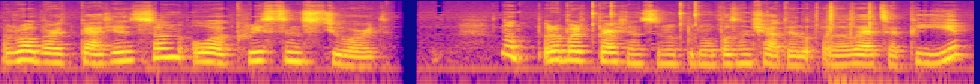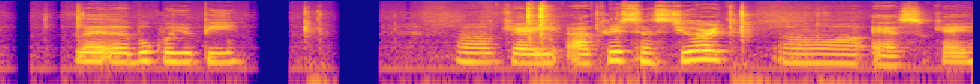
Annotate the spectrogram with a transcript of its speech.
Роберт Петтінсон о Крістен Стюарт. Ну, Роберт Петтінсон будемо позначати е, летер P, буквою P. Okay, uh, Kristen Stewart, uh, S, okay.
